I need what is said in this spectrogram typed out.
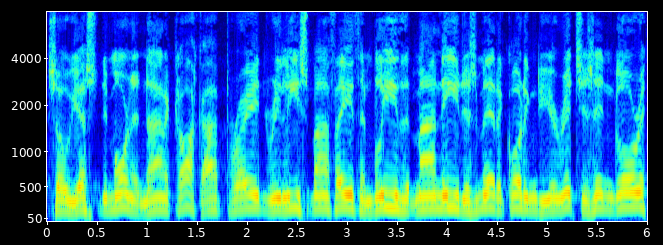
So yesterday morning at nine o'clock, I prayed, released my faith and believe that my need is met according to your riches in glory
